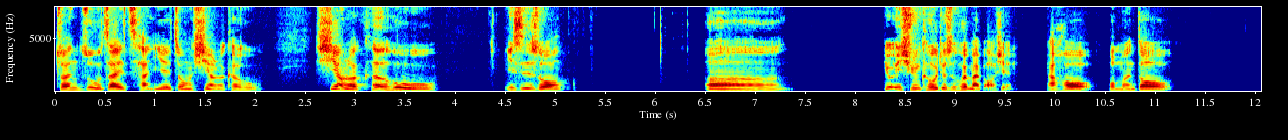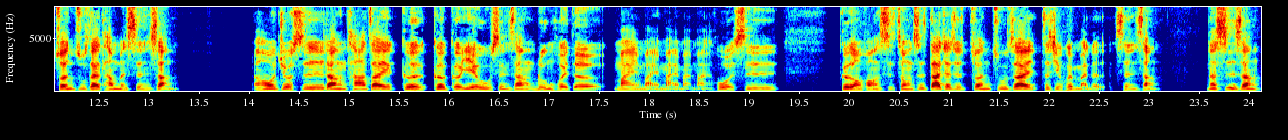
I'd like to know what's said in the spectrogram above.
专注在产业中现有的客户，现有的客户，意思是说。呃，有一群客户就是会买保险，然后我们都专注在他们身上，然后就是让他在各各个业务身上轮回的买买买买买，或者是各种方式，总之大家就专注在这些会买的身上。那事实上，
